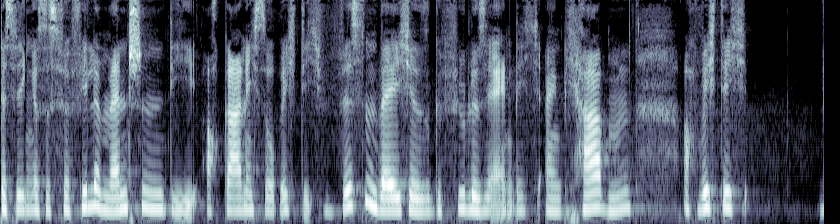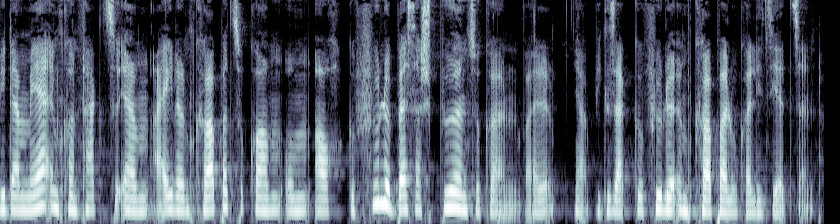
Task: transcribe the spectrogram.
deswegen ist es für viele Menschen, die auch gar nicht so richtig wissen, welche Gefühle sie eigentlich, eigentlich haben, auch wichtig, wieder mehr in Kontakt zu ihrem eigenen Körper zu kommen, um auch Gefühle besser spüren zu können, weil, ja, wie gesagt, Gefühle im Körper lokalisiert sind.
